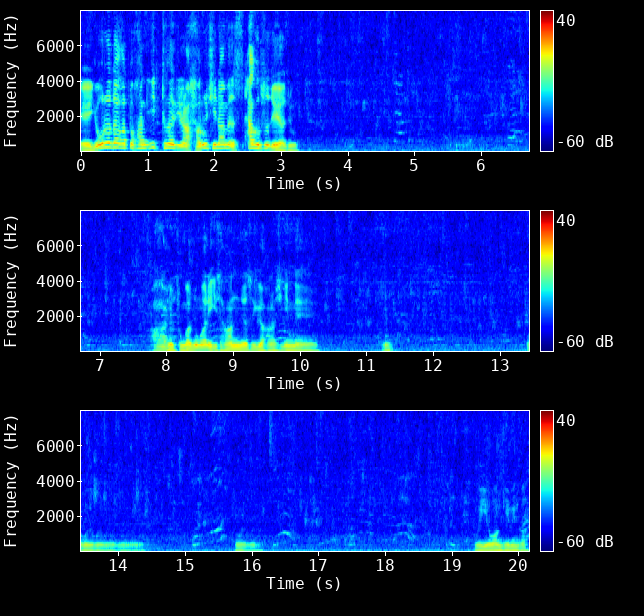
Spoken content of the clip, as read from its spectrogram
예, 요러다가 또 한 이틀이나 하루 지나면 싹 없어져야죠. 아, 이 중간중간에 이상한 녀석이 하나씩 있네. 요거 요거 요거 요거 요거 이거 여왕개미인가?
